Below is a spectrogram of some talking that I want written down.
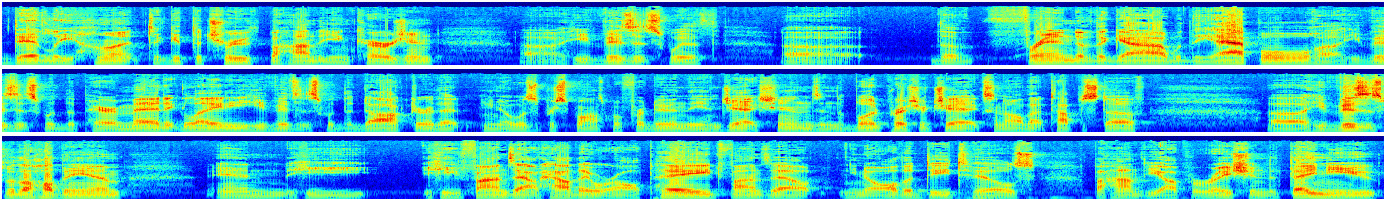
deadly hunt to get the truth behind the incursion. Uh, he visits with uh, the friend of the guy with the apple. Uh, he visits with the paramedic lady. He visits with the doctor that you know was responsible for doing the injections and the blood pressure checks and all that type of stuff. Uh, he visits with all them, and he he finds out how they were all paid. Finds out you know all the details behind the operation that they knew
